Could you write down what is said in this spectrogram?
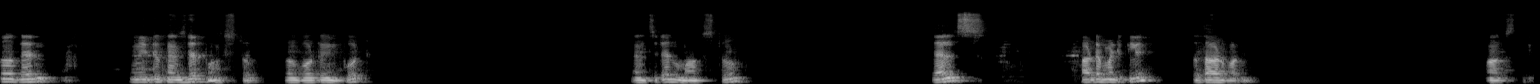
So then we need to consider marks 2. So go to input, consider marks 2, else automatically the third one, marks 3.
